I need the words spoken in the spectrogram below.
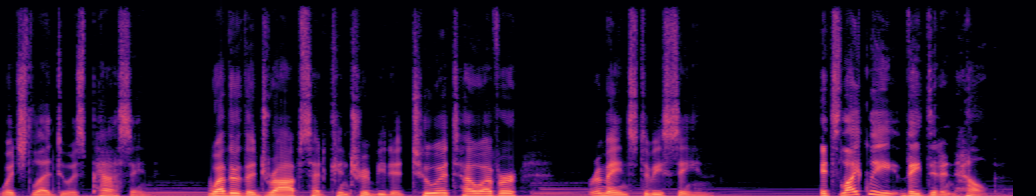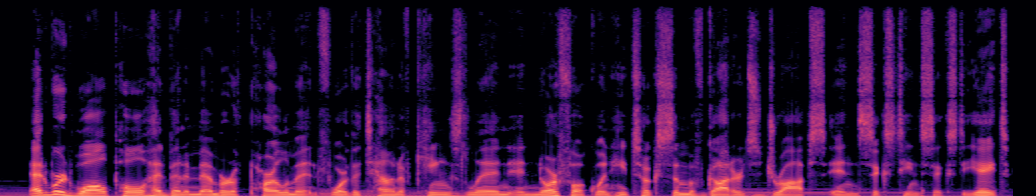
which led to his passing. Whether the drops had contributed to it, however, remains to be seen. It's likely they didn't help. Edward Walpole had been a member of parliament for the town of King's Lynn in Norfolk when he took some of Goddard's drops in 1668.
